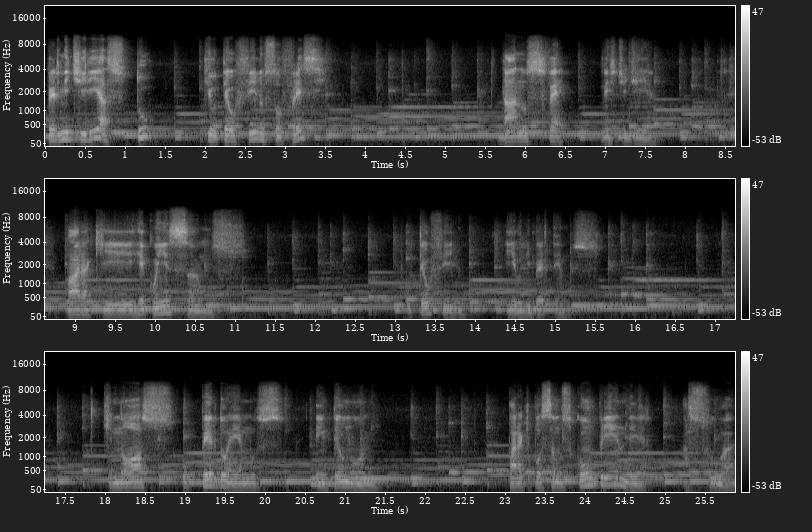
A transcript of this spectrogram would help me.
Permitirias tu que o teu filho sofresse? Dá-nos fé neste dia, para que reconheçamos o teu filho e o libertemos que nós o perdoemos em teu nome, para que possamos compreender a sua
